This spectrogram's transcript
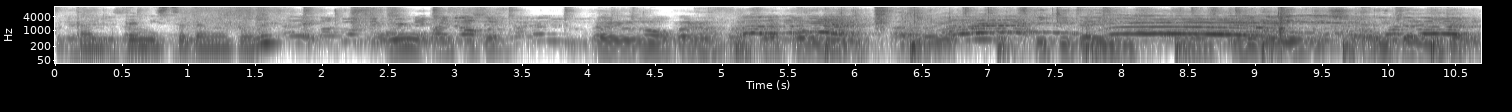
Це там те місце, де ми були. Pero no, pero pero polonais. Speak little English. Sorry. Little English? Little, little.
